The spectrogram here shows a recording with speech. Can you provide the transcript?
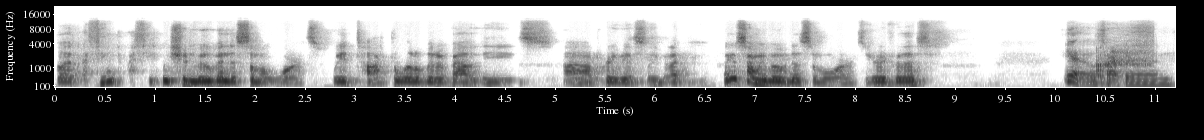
But I think I think we should move into some awards. We had talked a little bit about these uh, previously, but I, I think it's time we move into some awards. You ready for this? Yeah, let's hop in.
